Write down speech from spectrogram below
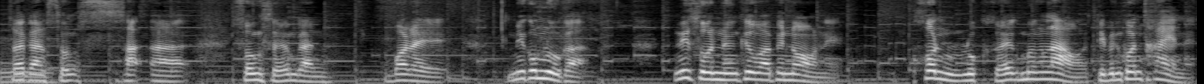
มซอยกันส่งสะอ่าส่งเสริมกันบ่ได้มีความรู้กะนี่ส่วนหนึ่งคือว่าพี่น้องเนี่ยคนลูกเขยเมืองลาวที่เป็นคนไทยเนี่ย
